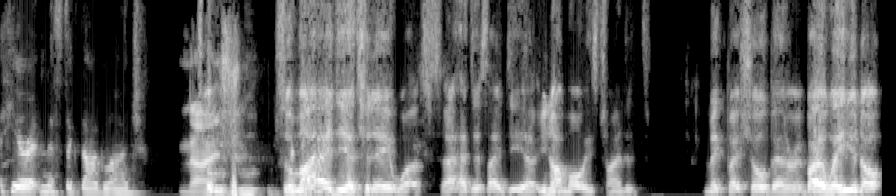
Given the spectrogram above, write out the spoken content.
here at Mystic Dog Lodge. Nice. So, so my idea today was I had this idea. You know, I'm always trying to make my show better. And by the way, you know,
